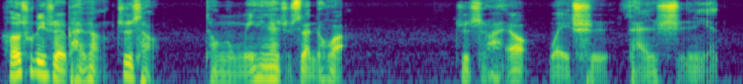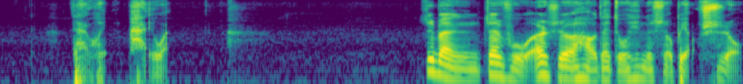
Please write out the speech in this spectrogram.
核处理水排放至少。从明天开始算的话，至少还要维持三十年才会排完。日本政府二十二号在昨天的时候表示哦，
